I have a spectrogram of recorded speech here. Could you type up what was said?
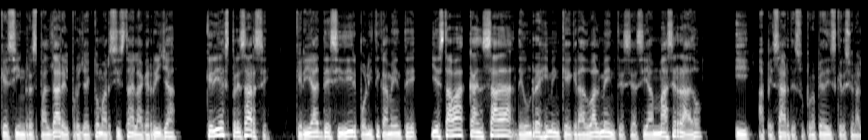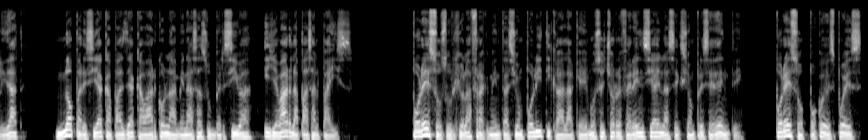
que sin respaldar el proyecto marxista de la guerrilla, quería expresarse, quería decidir políticamente y estaba cansada de un régimen que gradualmente se hacía más cerrado y, a pesar de su propia discrecionalidad, no parecía capaz de acabar con la amenaza subversiva y llevar la paz al país. Por eso surgió la fragmentación política a la que hemos hecho referencia en la sección precedente. Por eso, poco después,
